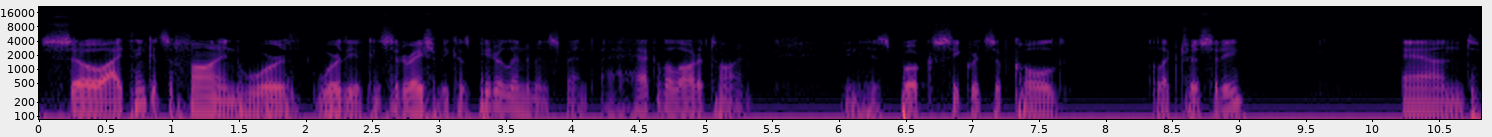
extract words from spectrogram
So I think it's a find worth worthy of consideration because Peter Lindemann spent a heck of a lot of time in his book Secrets of Cold Electricity and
